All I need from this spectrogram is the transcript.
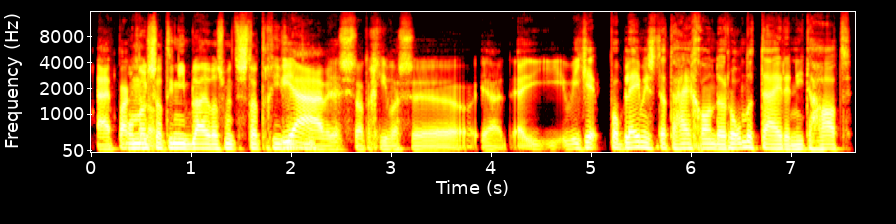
hij Ondanks nog- dat hij niet blij was met de strategie. ja, de strategie was. eh, ja, eh, weet je, het probleem is dat hij gewoon de rondetijden niet had.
